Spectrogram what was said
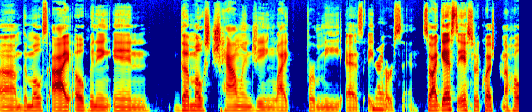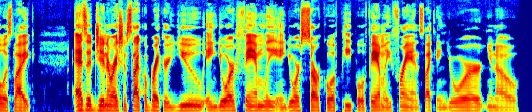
um the most eye-opening and the most challenging like for me as a Right. person. So i guess to answer the question the whole is like as a generation cycle breaker, you and your family and your circle of people, family, friends, like in your, you know,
